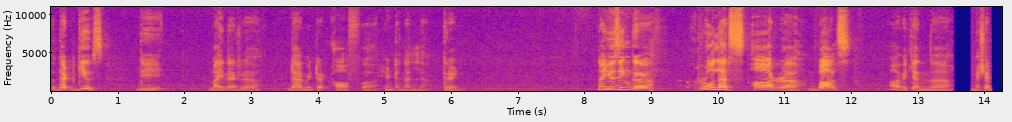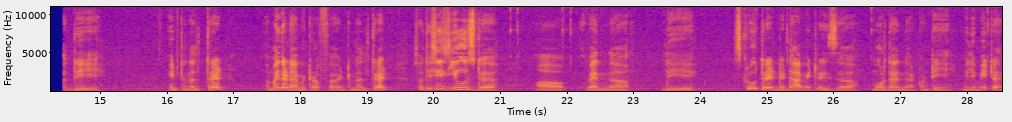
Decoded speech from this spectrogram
So, that gives the minor diameter of uh, internal thread. Now, using uh, rollers or uh, balls uh, we can uh, measure the internal thread, minor diameter of uh, internal thread. So, this is used when the screw thread diameter is more than 20 millimeter.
